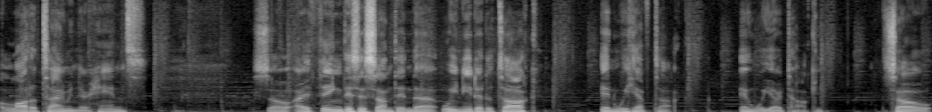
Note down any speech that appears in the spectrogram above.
a lot of time in their hands. So I think this is something that we needed to talk, and we have talked, and we are talking. So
